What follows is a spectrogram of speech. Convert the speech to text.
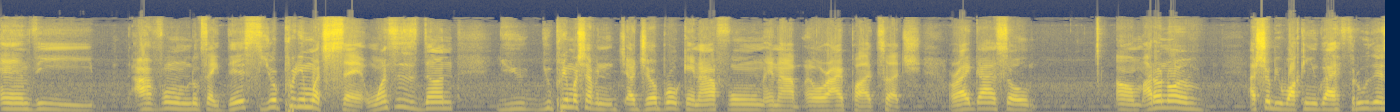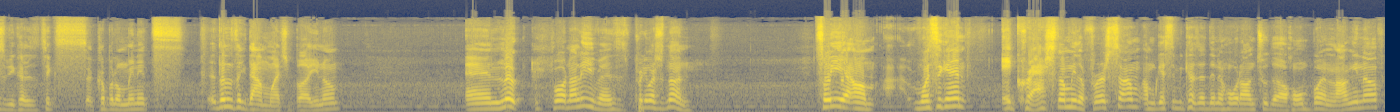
and the iPhone looks like this you're pretty much set. Once this is done you you pretty much have a jailbroken iPhone and or iPod touch alright guys? So um, I don't know if I should be walking you guys through this because it takes a couple of minutes. It doesn't take that much, but you know. And look, well, not even. It's pretty much done. So yeah, um, once again, it crashed on me the first time. I'm guessing because I didn't hold on to the home button long enough.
